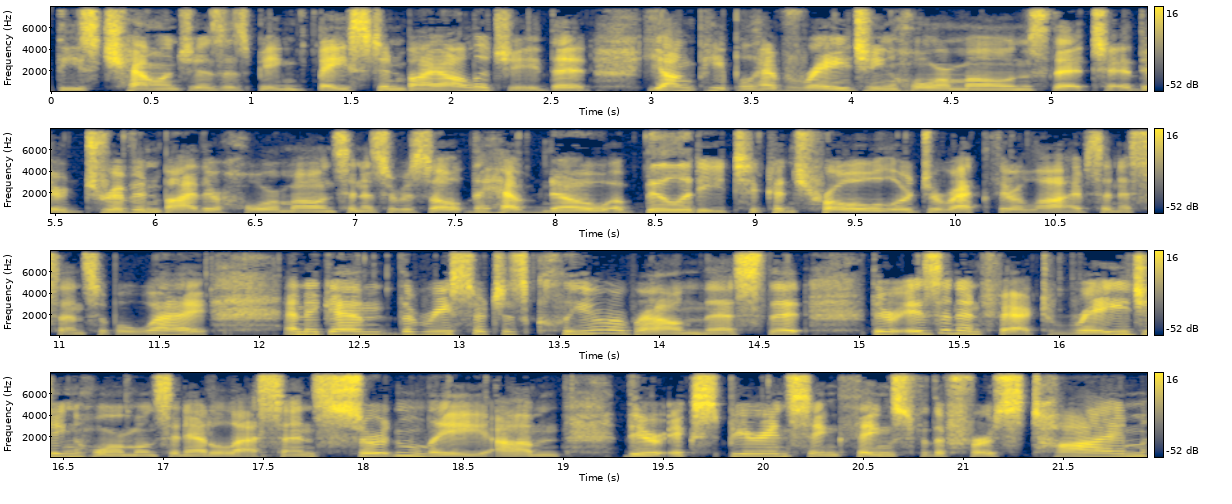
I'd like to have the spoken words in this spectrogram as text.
these challenges as being based in biology, that young people have raging hormones, that they're driven by their hormones, and as a result, they have no ability to control or direct their lives in a sensible way. And again, the research is clear around this that there isn't, in fact, raging hormones in adolescence. Certainly, um, they're experiencing things for the first time.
